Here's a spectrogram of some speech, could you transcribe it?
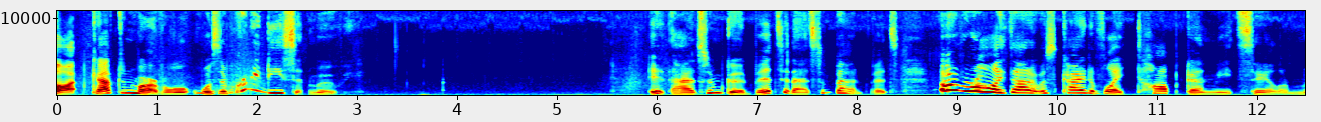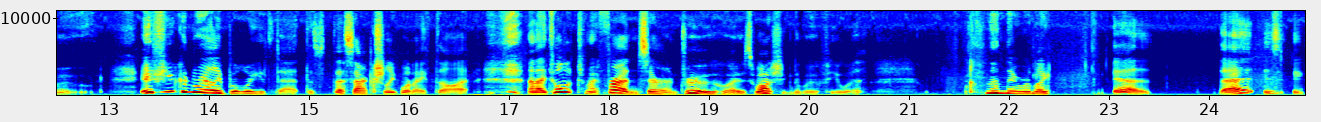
thought Captain Marvel was a pretty decent movie. It had some good bits, it had some bad bits. Overall, I thought it was kind of like Top Gun meets Sailor Moon. If you can really believe that, that's, that's actually what I thought. And I told it to my friend, Sara and Drew, who I was watching the movie with. And then they were like, yeah, that is. Ex-.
